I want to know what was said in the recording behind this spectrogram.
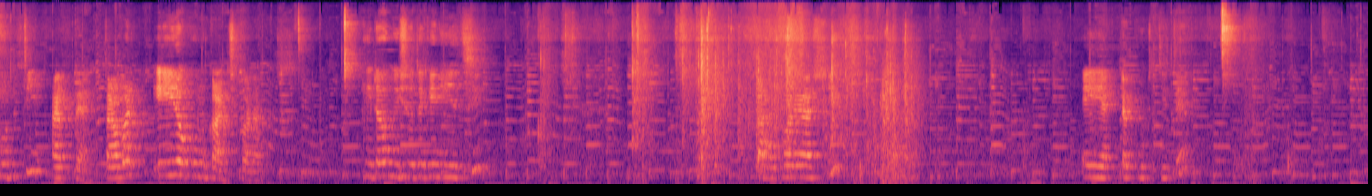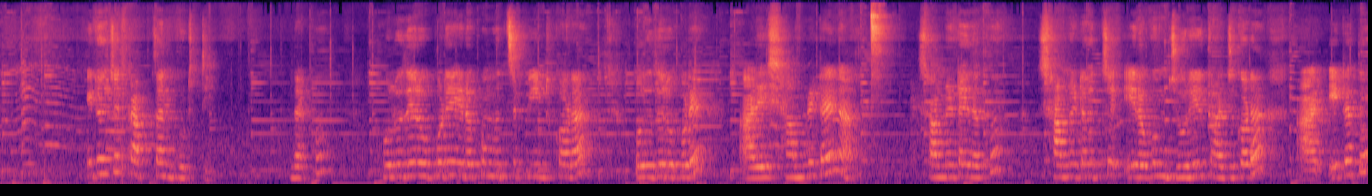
কুর্তি আর প্যান্ট। তা আবার এইরকম কাজ করা। এটাও মিশো থেকে নিয়েছি। তারপরে আসি এই একটা কুর্তিতে। এটা হচ্ছে কাপ্তান কুর্তি। দেখো, হলুদের উপরে এরকম হচ্ছে প্রিন্ট করা, হলুদের উপরে। আর এই সামনেটায় না, সামনেটায় দেখো সামনেটা হচ্ছে এরকম জরির কাজ করা, আর এটাতেও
